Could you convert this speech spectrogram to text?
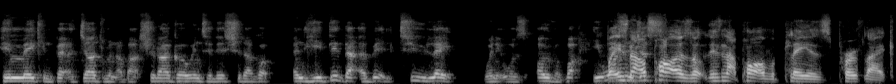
him making better judgment about should I go into this, should I go, and he did that a bit too late when it was over. But he But isn't wasn't that just. a part of isn't that part of a player's prof like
